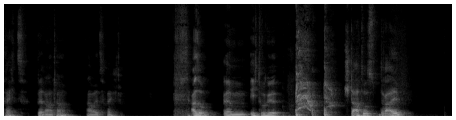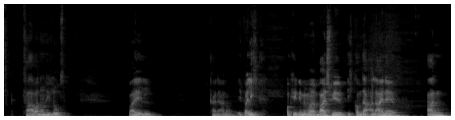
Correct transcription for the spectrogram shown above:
Rechtsberater, Arbeitsrecht? Also, ähm, ich drücke Status 3, fahre aber noch nicht los. Weil, keine Ahnung, ich, weil ich, okay, nehmen wir mal ein Beispiel, ich komme da alleine an,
